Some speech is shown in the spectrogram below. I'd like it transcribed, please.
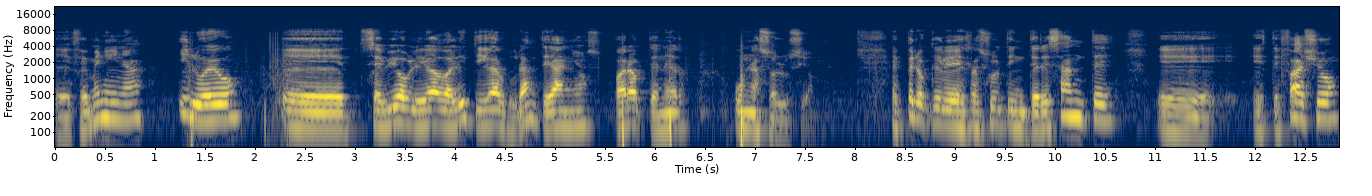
eh, femenina y luego eh, se vio obligado a litigar durante años para obtener una solución. Espero que les resulte interesante este fallo,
